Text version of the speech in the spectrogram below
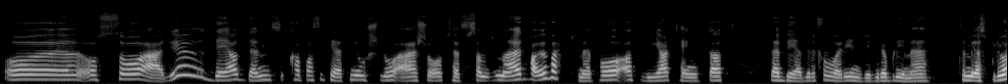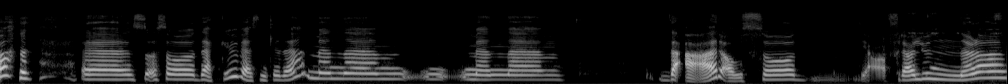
Og, og, så er det jo det at den kapasiteten i Oslo er så tøff som den er, har jo vært med på at vi har tenkt at det er bedre for våre innbyggere å bli med til Mjøsbrua. Så, så, det er ikke uvesentlig, det. Men, men det er altså ja, fra Lunder, da,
